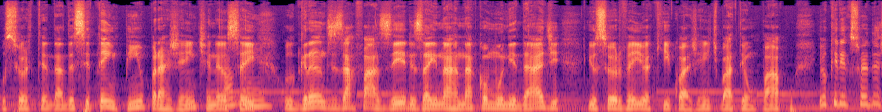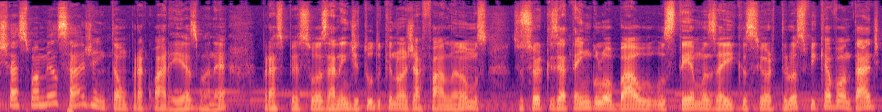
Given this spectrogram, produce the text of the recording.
o senhor ter dado esse tempinho pra gente, né? Eu Amém. sei os grandes afazeres aí na, na comunidade e o senhor veio aqui com a gente bater um papo. Eu queria que o senhor deixasse uma mensagem então pra quaresma, né? Para as pessoas, além de tudo que nós já falamos, se o senhor quiser até englobar os temas aí que o senhor trouxe, fique à vontade.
